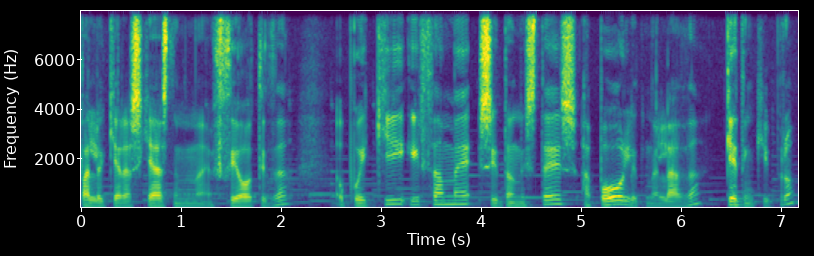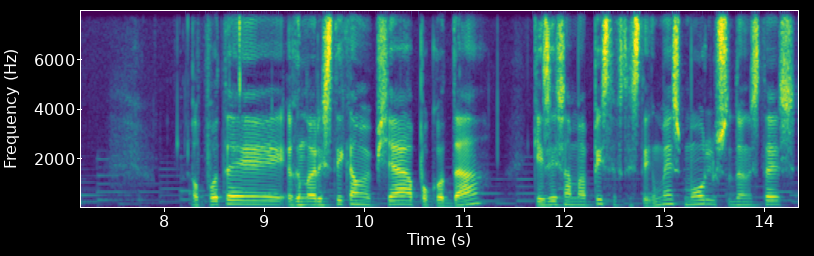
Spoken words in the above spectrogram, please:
Παλαιοκερασιά στην Ευθυότιδα όπου εκεί ήρθαμε συντονιστές από όλη την Ελλάδα και την Κύπρο. Οπότε γνωριστήκαμε πια από κοντά και ζήσαμε απίστευτες στιγμές με όλους τους συντονιστές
